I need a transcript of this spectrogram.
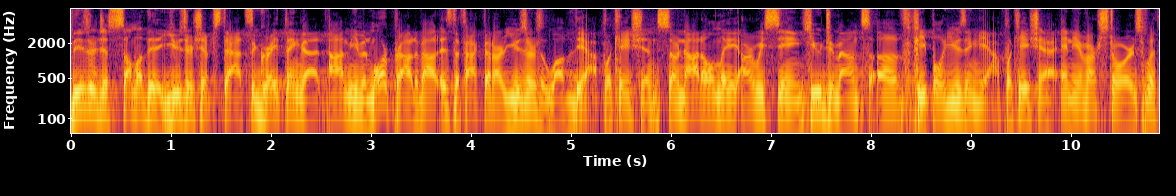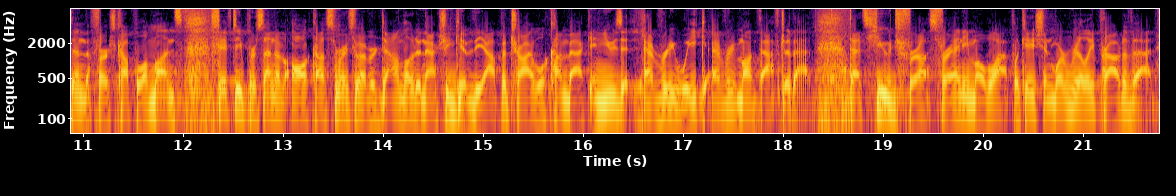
These are just some of the usership stats. The great thing that I'm even more proud about is the fact that our users love the application. So not only are we seeing huge amounts of people using the application at any of our stores within the first couple of months, 50% of all customers who ever download and actually give the app a try will come back and use it every week, every month after that. That's huge for us. For any mobile application, we're really proud of that.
